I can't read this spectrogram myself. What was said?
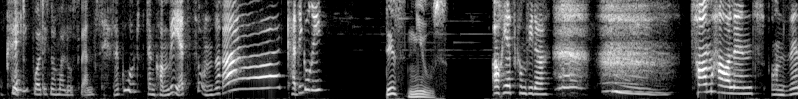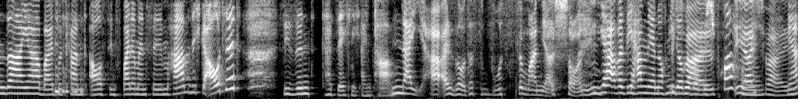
Okay. Gut, wollte ich nochmal loswerden. Sehr, sehr gut. Dann kommen wir jetzt zu unserer Kategorie. Dis News. Auch jetzt kommt wieder Tom Holland und Zendaya, beide bekannt aus den Spider-Man-Filmen, haben sich geoutet. Sie sind tatsächlich ein Paar. Naja, also das wusste man ja schon. Ja, aber sie haben ja noch nie Ich darüber weiß. gesprochen. Ja, ich weiß. Ja,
